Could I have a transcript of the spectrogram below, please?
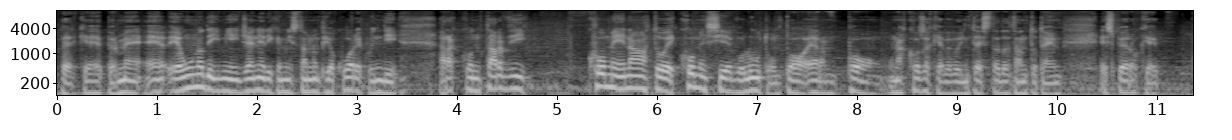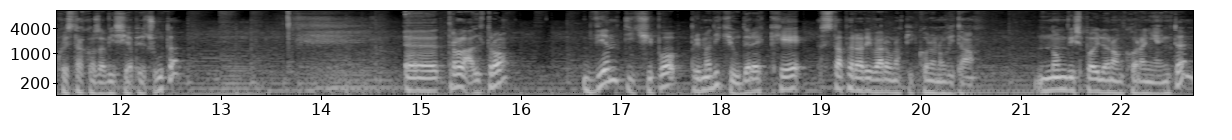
perché per me è, è uno dei miei generi che mi stanno più a cuore, quindi raccontarvi come è nato e come si è evoluto un po' era un po' una cosa che avevo in testa da tanto tempo e spero che questa cosa vi sia piaciuta eh, tra l'altro, vi anticipo prima di chiudere che sta per arrivare una piccola novità. Non vi spoilerò ancora niente,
